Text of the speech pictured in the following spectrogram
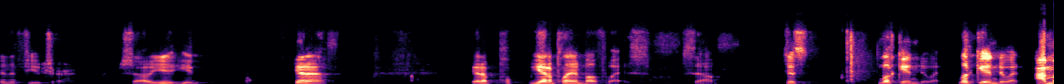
in the future. So you you gotta gotta you gotta plan both ways. So just look into it. Look into it. I'm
